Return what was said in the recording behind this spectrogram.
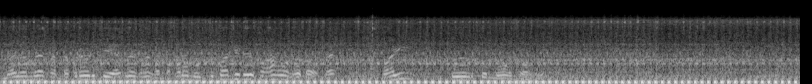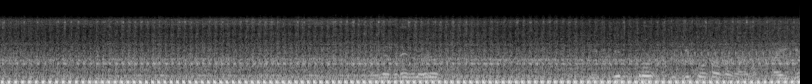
എന്നാൽ നമ്മുടെ കട്ടപ്പനയോട് ചേർന്ന് നിൽക്കുന്ന കട്ടപ്പന മുനിസിപ്പാലിറ്റിയുടെ ഒരു ഭാഗമാണ് കേട്ടോ പക്ഷേ വഴി തീർത്തും മോശമാണ് ഇവിടെ ഒരു വിദ്യുത്ത് വിദ്യുത്തോട്ടമൊക്കെ കാണാം ബൈക്ക്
